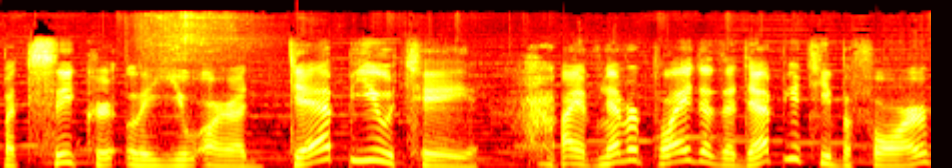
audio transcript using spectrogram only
but secretly you are a deputy. I have never played as a deputy before.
